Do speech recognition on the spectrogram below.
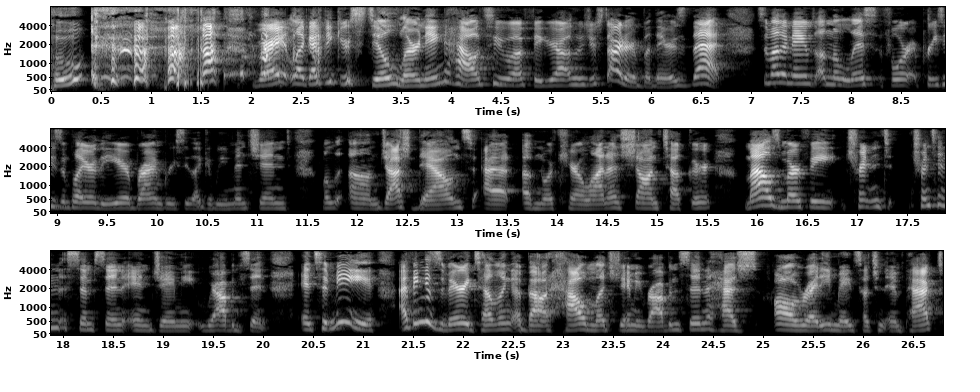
who? right? Like I think you're still learning how to uh, figure out who's your starter, but there's that. Some other names on the list for preseason player of the year: Bryan Bresee, like we mentioned, um, Josh Downs at, of North Carolina, Sean Tucker, Myles Murphy, Trenton Trenton Simpson, and Jamie Robinson. And to me, I think it's very telling about how much Jamie Robinson has already made such an impact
